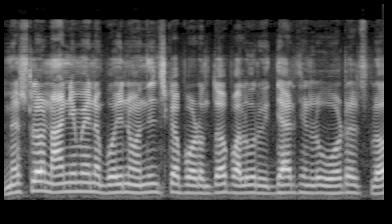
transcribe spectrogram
మెస్లో నాణ్యమైన భోజనం అందించకపోవడంతో పలువురు విద్యార్థినులు హోటల్స్లో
